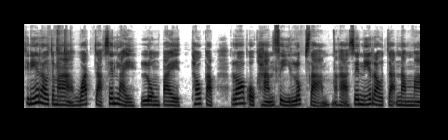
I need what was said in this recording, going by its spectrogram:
ทีนี้เราจะมาวัดจากเส้นไหล่ลงไป เท่ากับรอบอกหาร4ลบ3นะคะ เส้นนี้เราจะนำมา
